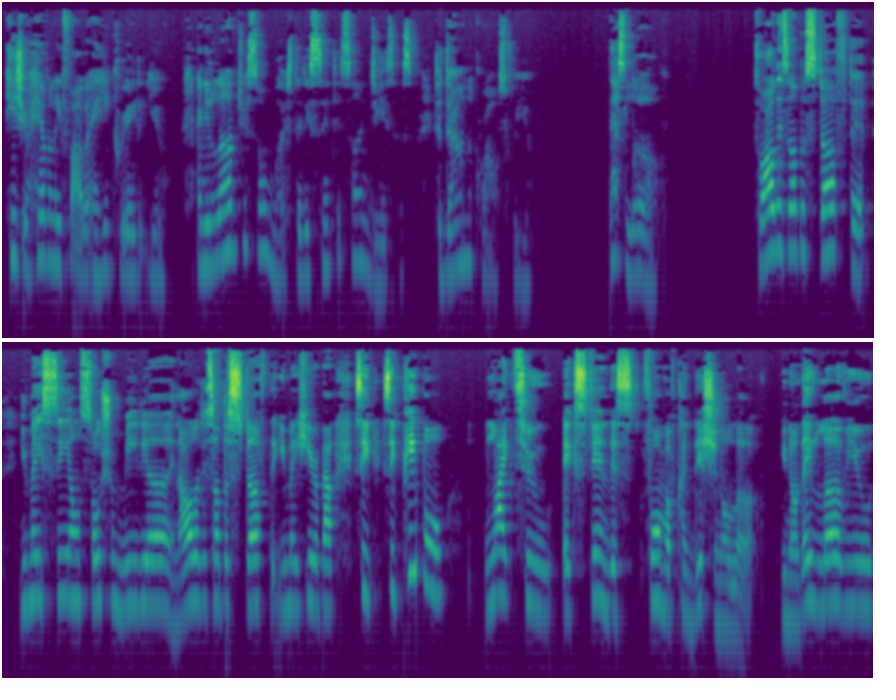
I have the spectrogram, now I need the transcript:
He's your heavenly father and he created you. And he loved you so much that he sent his son Jesus to die on the cross for you. That's love. So all this other stuff that you may see on social media and all of this other stuff that you may hear about. See, see, people like to extend this form of conditional love. You know, they love you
